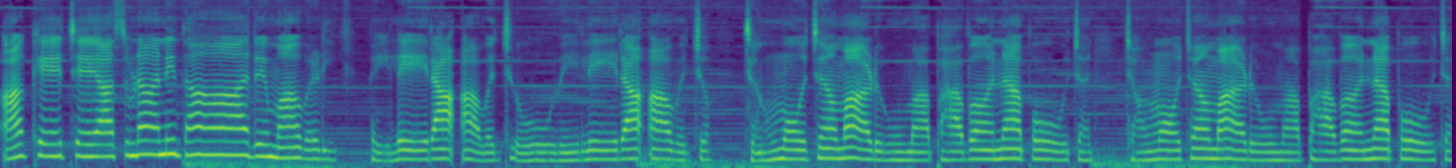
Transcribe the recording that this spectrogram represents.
આંખે છે આસુડાની ધાર, માવડી વેલેરા આવજો વેલેરા આવજો. જમો જમાડુમાં ભાવના ભોજન. જમો જમાડુમાં ભાવના ભોજન.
